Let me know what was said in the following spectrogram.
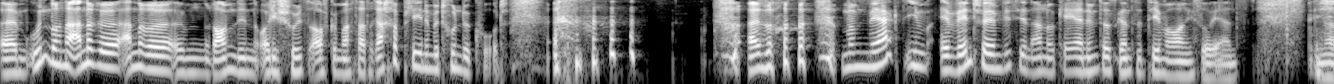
Ähm, und noch eine andere, andere ähm, Raum, den Olli Schulz aufgemacht hat. Rachepläne mit Hundekot. also, man merkt ihm eventuell ein bisschen an, okay, er nimmt das ganze Thema auch nicht so ernst. Ich, Ja.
